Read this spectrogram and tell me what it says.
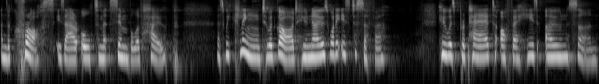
And the cross is our ultimate symbol of hope as we cling to a God who knows what it is to suffer, who was prepared to offer his own Son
